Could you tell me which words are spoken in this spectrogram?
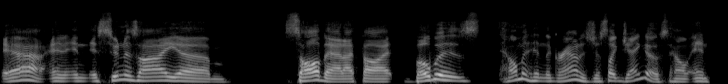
yeah, and, and as soon as I um, saw that, I thought Boba's helmet hitting the ground is just like Jango's helmet, and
